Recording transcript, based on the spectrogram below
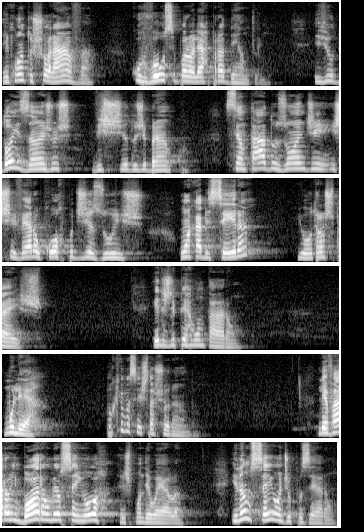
Enquanto chorava, curvou-se para olhar para dentro e viu dois anjos vestidos de branco, sentados onde estivera o corpo de Jesus, um à cabeceira e outro aos pés. Eles lhe perguntaram: Mulher, por que você está chorando? Levaram embora o meu senhor, respondeu ela, e não sei onde o puseram.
